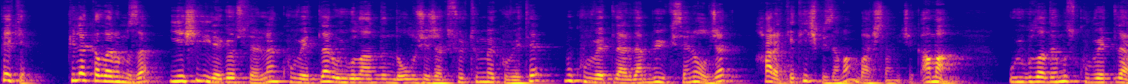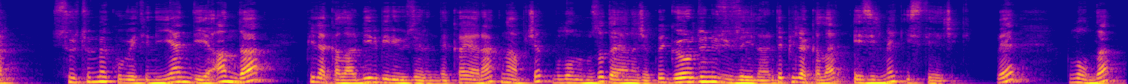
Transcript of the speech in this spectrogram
Peki plakalarımıza yeşil ile gösterilen kuvvetler uygulandığında oluşacak sürtünme kuvveti bu kuvvetlerden büyük ise ne olacak? Hareket hiçbir zaman başlamayacak. Ama uyguladığımız kuvvetler sürtünme kuvvetini yendiği anda plakalar birbiri üzerinde kayarak ne yapacak? Bulonumuza dayanacak ve gördüğünüz yüzeylerde plakalar ezilmek isteyecek. Ve bulonda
